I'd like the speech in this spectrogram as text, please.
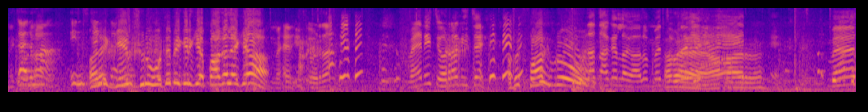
छोड़। कर्मा अरे गेम शुरू होते भी गिर गया पागल है क्या? मैं नहीं छोड़ रहा। मैं नहीं छोड़ रहा नीचे। अबे फक ब्रो ना ताकत लगा लो मैं छोड़ छोड़ेगा यार। मैं मैं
